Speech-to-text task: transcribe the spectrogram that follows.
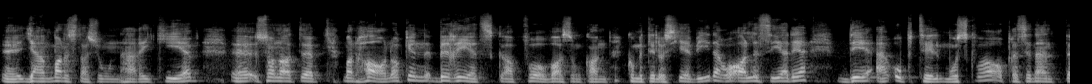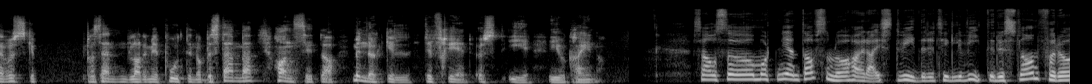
eh, jernbanestasjonen her i Kiev. Eh, sånn at eh, man har nok en beredskap for hva som kan komme til å skje videre. Og alle sier det. Det er opp til Moskva og president, den russiske presidenten Vladimir Putin å bestemme. Han sitter med nøkkelen til fred øst i, i Ukraina sa også Morten Jentoff, som nå har reist videre til Hviterussland for å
